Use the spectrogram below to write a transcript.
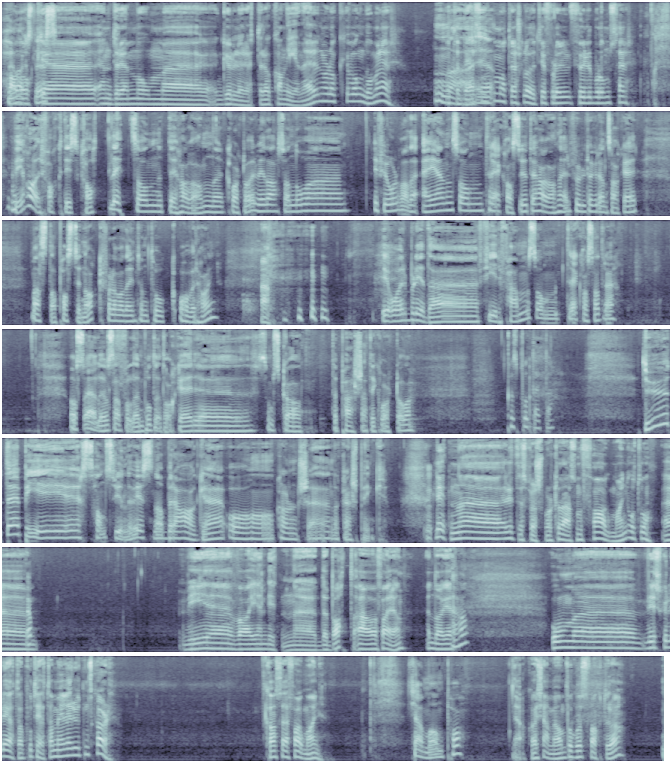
Har dere eh, en drøm om uh, gulrøtter og kaniner når dere var ungdom, eller? At det er det som på en måte slår ut i full, full blomst her? Vi har faktisk hatt litt sånn ute i hagene hvert år, vi da. Så nå uh, i fjor var det én sånn trekasse ute i hagene her full av grønnsaker. Mest av pastinakk, for det var den som tok overhånd. Ja. I år blir det fire-fem sånn trekasser, tror jeg. Og så er det jo selvfølgelig en potetåker eh, som skal til pers etter hvert. da. Hvilke poteter? Du, det blir sannsynligvis noe Brage og kanskje noe Cashpink. Liten, uh, lite spørsmål til deg som fagmann, Otto. Uh, Ja. Vi eh, var i en liten uh, debatt, jeg og faren, en dag her, om vi skulle ete poteter med eller uten skall. Hva sier fagmann? Kommer han på. Ja, hva kommer han på hvilke faktorer?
